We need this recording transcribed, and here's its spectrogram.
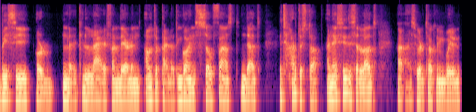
busy or like life and they're in autopilot going so fast that it's hard to stop. And i see this a lot uh, as we are talking with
